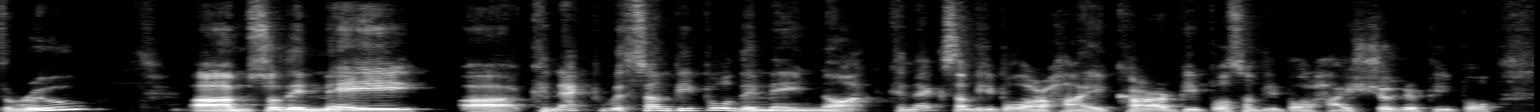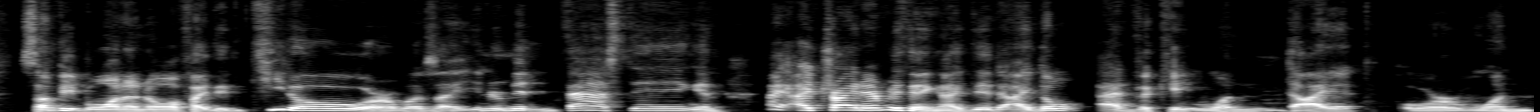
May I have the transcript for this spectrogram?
through. Um, so they may uh, connect with some people. They may not connect. Some people are high carb people. Some people are high sugar people. Some people want to know if I did keto or was I intermittent fasting. And I, I tried everything. I did. I don't advocate one diet or one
